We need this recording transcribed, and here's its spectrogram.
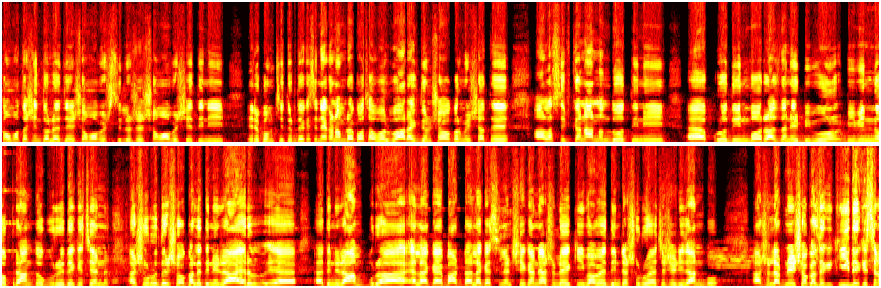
ক্ষমতাসীন দলের যে সমাবেশ ছিল সেই সমাবেশে তিনি এরকম চিত্র দেখেছেন। এখন আমরা কথা বলব আরেকজন সহকর্মীর সাথে আল আসিফ খান আনন্দ। তিনি পুরো দিনভর রাজধানীর বিভিন্ন প্রান্ত ঘুরে দেখেছেন। শুরুতে সকালে তিনি রায়ের তিনি রামপুরা এলাকায় বাড্ডা এলাকায় ছিলেন। সেখানে আসলে কীভাবে দিনটা শুরু হয়েছে সেটি জানব। আসলে আপনি সকাল থেকে কি দেখেছেন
